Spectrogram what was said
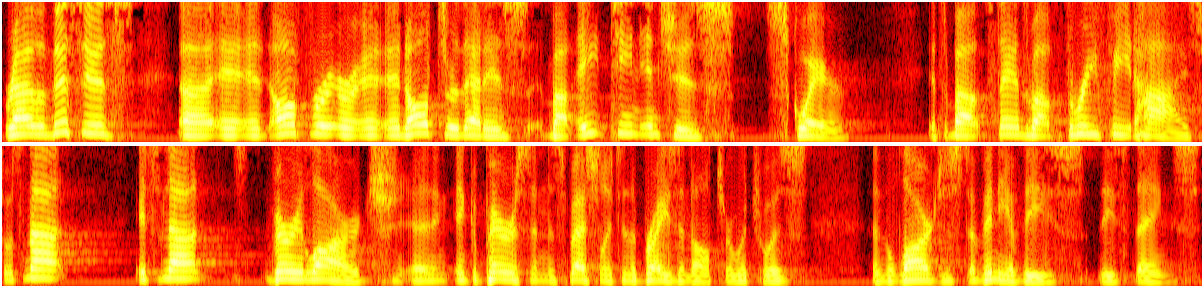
rather this is uh, an offer or an altar that is about 18 inches square. It's about stands about three feet high, so it's not it's not very large in, in comparison, especially to the brazen altar, which was the largest of any of these these things.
